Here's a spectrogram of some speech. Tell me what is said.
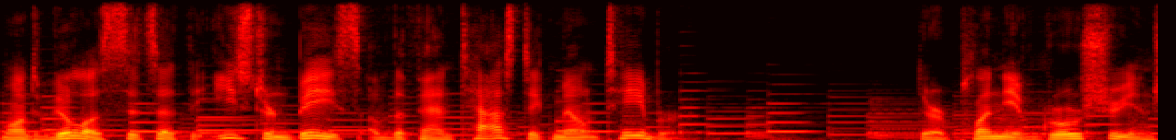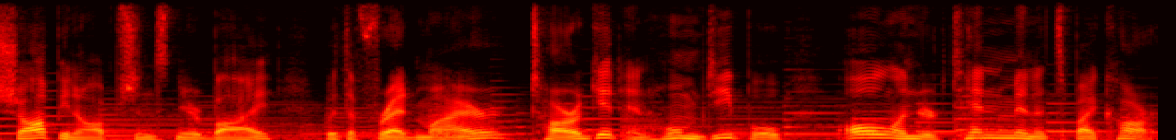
Montavilla sits at the eastern base of the fantastic Mount Tabor. There are plenty of grocery and shopping options nearby, with the Fred Meyer, Target, and Home Depot all under 10 minutes by car.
